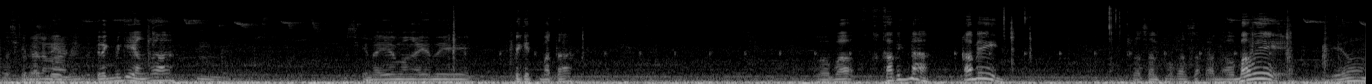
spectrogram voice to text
maski na Alanganin. pinagbigyan ka. Hmm. Maski na yung mga yan eh, pikit mata. O ba, kabig na, kabig. Sasalpo ka sa kan. O, bawi. Yun.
